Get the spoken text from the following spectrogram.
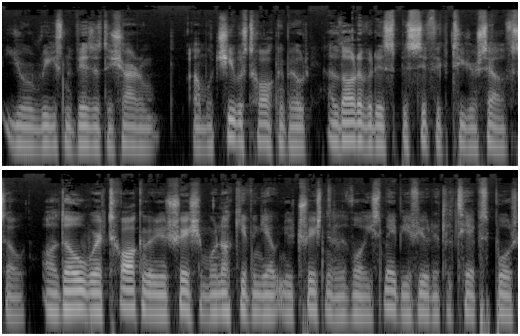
your recent visit to Sharon and what she was talking about, a lot of it is specific to yourself. So, although we're talking about nutrition, we're not giving out nutritional advice, maybe a few little tips, but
